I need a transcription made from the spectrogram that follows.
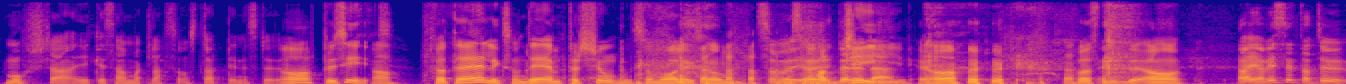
morsa gick i samma klass som Stört in i Sture. Ja, precis. Ja. För att det är liksom, det är en person som har liksom, Som hade det G. där. Ja. Fast det, ja. Ja, jag visste inte att du...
